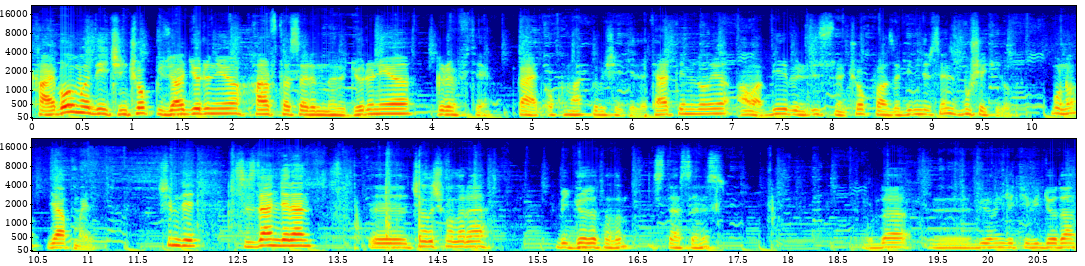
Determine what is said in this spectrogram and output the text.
Kaybolmadığı için çok güzel görünüyor. Harf tasarımları görünüyor. Grafiti gayet okunaklı bir şekilde tertemiz oluyor ama birbirinin üstüne çok fazla bindirirseniz bu şekil olur. Bunu yapmayın. Şimdi sizden gelen e, çalışmalara bir göz atalım isterseniz. Burada e, bir önceki videodan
